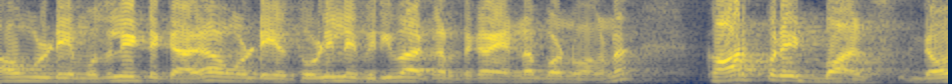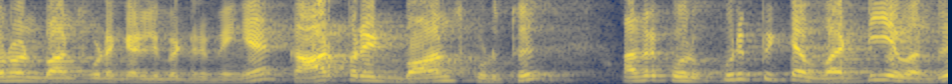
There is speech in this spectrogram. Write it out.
அவங்களுடைய முதலீட்டுக்காக அவங்களுடைய தொழிலை விரிவாக்கிறதுக்காக என்ன பண்ணுவாங்கன்னா கார்ப்பரேட் பாண்ட்ஸ் கவர்மெண்ட் பாண்ட்ஸ் கூட கேள்விப்பட்டிருப்பீங்க. கார்ப்பரேட் பாண்ட்ஸ் கொடுத்து அதற்கு ஒரு குறிப்பிட்ட வட்டியை வந்து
